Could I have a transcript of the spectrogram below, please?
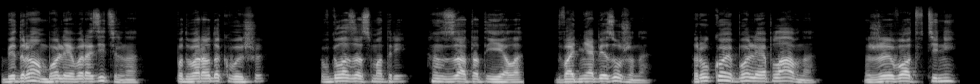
Бедром более выразительно, подбородок выше. В глаза смотри, зад отъела, два дня без ужина. Рукой более плавно, живот в тени.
